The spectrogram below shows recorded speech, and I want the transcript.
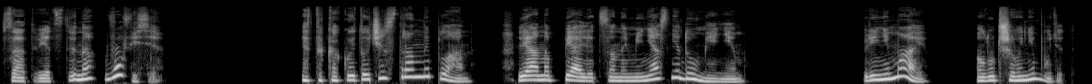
соответственно, в офисе. Это какой-то очень странный план. Лиана пялится на меня с недоумением. Принимай, лучшего не будет.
